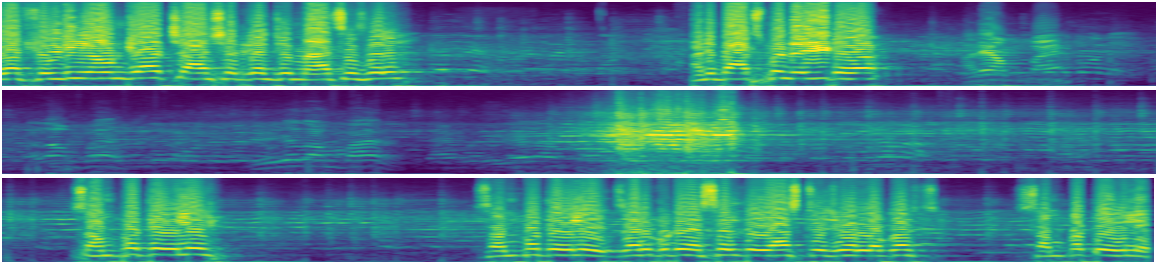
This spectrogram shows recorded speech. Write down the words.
चला फिल्डिंग लावून घ्या चार षटकांची मॅच असेल आणि बॅट्समॅन रेडी ठेवा। अरे अंपायर संपत येवले। संपत येवले। जर कुठे असेल तर या स्टेजवर लवकर संपत येवले।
